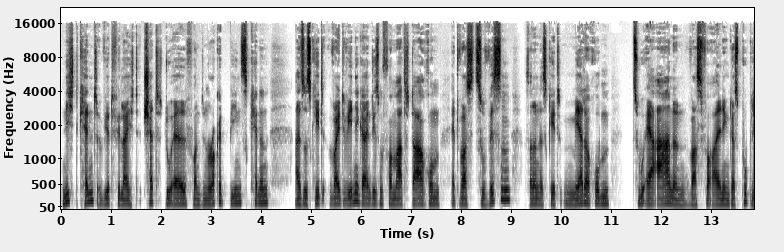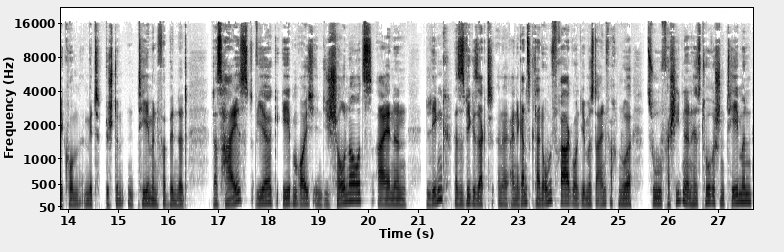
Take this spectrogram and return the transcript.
nicht kennt, wird vielleicht Chat-Duell von den Rocket Beans kennen. Also es geht weit weniger in diesem Format darum, etwas zu wissen, sondern es geht mehr darum, zu erahnen, was vor allen Dingen das Publikum mit bestimmten Themen verbindet. Das heißt, wir geben euch in die Show Notes einen Link. Das ist wie gesagt eine, eine, ganz kleine Umfrage und ihr müsst einfach nur zu verschiedenen historischen Themen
